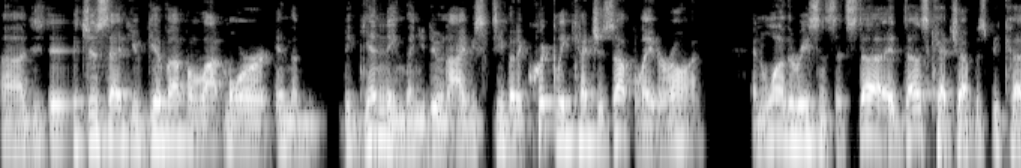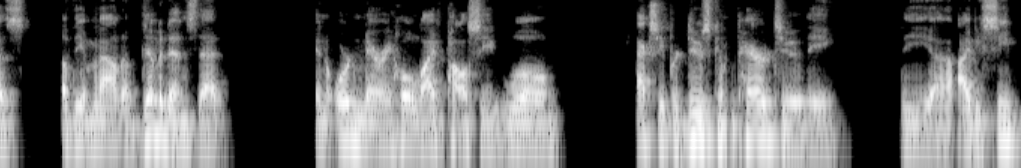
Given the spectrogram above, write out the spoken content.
Uh, it's just that you give up a lot more in the beginning than you do in IBC, but it quickly catches up later on. And one of the reasons it's do, it does catch up is because of the amount of dividends that an ordinary whole life policy will actually produce compared to the the uh, IBC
